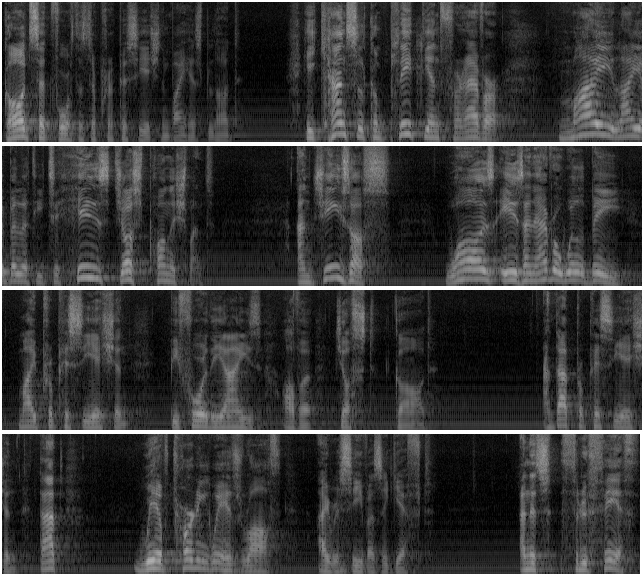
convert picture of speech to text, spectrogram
God set forth as a propitiation by his blood. He cancelled completely and forever my liability to his just punishment. And Jesus was, is, and ever will be my propitiation before the eyes of a just God. And that propitiation, that way of turning away his wrath, I receive as a gift. And it's through faith,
